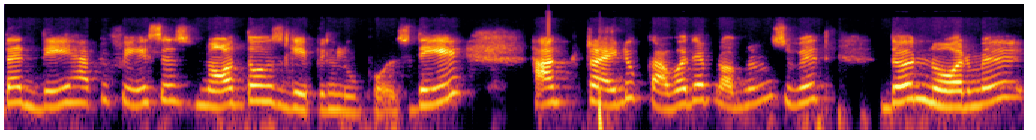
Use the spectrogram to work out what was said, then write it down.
that they have to face is not those gaping loopholes. They are trying to cover their problems with the normal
